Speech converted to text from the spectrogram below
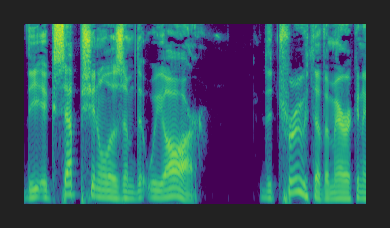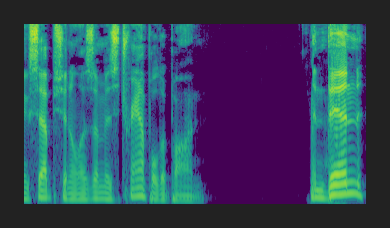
the exceptionalism that we are, the truth of American exceptionalism is trampled upon. And then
